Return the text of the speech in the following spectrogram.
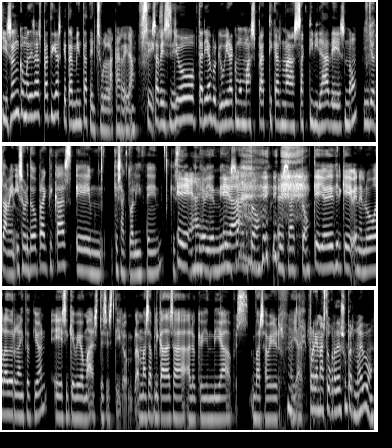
Y son como de esas prácticas que también te hacen chula la carrera. Sí, ¿Sabes? sí. Yo optaría porque hubiera como más prácticas, más actividades, ¿no? Yo también. Y sobre todo prácticas eh, que se actualicen, que es Eh, de hoy en día. Exacto, exacto. que yo he de decir que en el nuevo grado de organización eh, sí que veo más de ese estilo, más aplicadas a, a lo que hoy en día pues, vas a ver allá. Porque además tu grado es súper nuevo.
